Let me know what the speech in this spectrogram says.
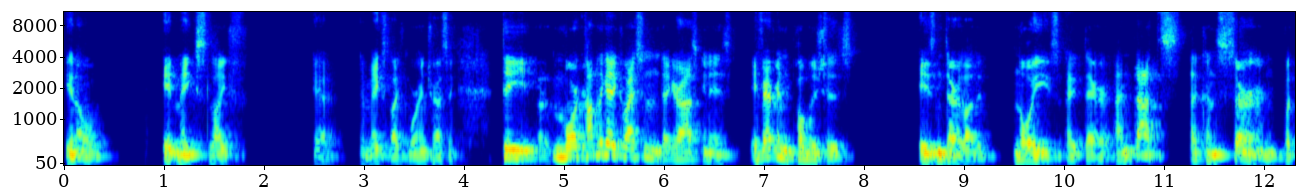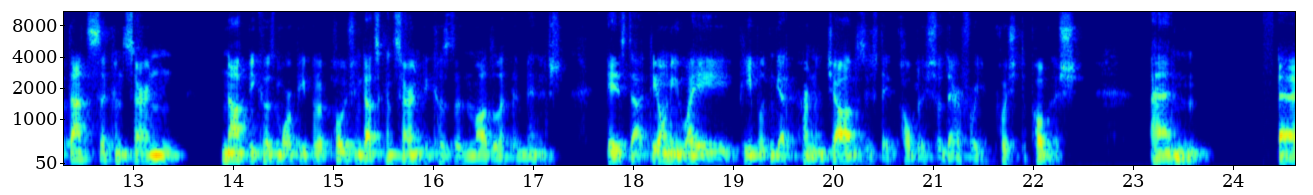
You know, it makes life, yeah, it makes life more interesting. The more complicated question that you're asking is if everyone publishes, isn't there a lot of noise out there? And that's a concern, but that's a concern not because more people are publishing, that's a concern because the model at the minute is that the only way people can get permanent jobs is they publish, so therefore you push to publish. And uh,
